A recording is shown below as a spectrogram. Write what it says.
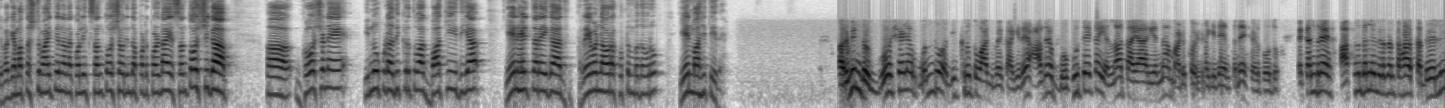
ಈ ಬಗ್ಗೆ ಮತ್ತಷ್ಟು ಮಾಹಿತಿ ನನ್ನ ಕೊಲೀಗ್ ಸಂತೋಷ್ ಅವರಿಂದ ಪಡ್ಕೊಳ್ಳೋಣ. ಸಂತೋಷ್, ಈಗ ಘೋಷಣೆ ಇನ್ನೂ ಕೂಡ ಅಧಿಕೃತವಾಗಿ ಬಾಕಿ ಇದೆಯಾ? ಏನು ಹೇಳ್ತಾರೆ ಈಗ ರೇವಣ್ಣ ಅವರ ಕುಟುಂಬದವರು? ಏನು ಮಾಹಿತಿ ಇದೆ? ಅರವಿಂದ್ ಘೋಷಣೆ ಒಂದು ಅಧಿಕೃತವಾಗಬೇಕಾಗಿದೆ, ಆದ್ರೆ ಬಹುತೇಕ ಎಲ್ಲಾ ತಯಾರಿಯನ್ನ ಮಾಡಿಕೊಳ್ಳಲಾಗಿದೆ ಅಂತಾನೆ ಹೇಳ್ಬೋದು. ಯಾಕಂದ್ರೆ ಹಾಸನದಲ್ಲಿ ನಡೆದಂತಹ ಸಭೆಯಲ್ಲಿ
